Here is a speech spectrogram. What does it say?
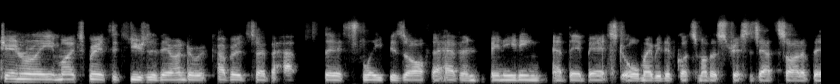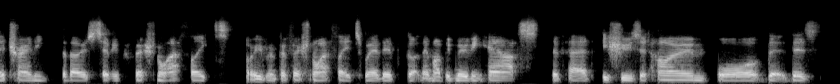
generally, in my experience, it's usually they're under recovered. So perhaps their sleep is off, they haven't been eating at their best, or maybe they've got some other stresses outside of their training for those semi professional athletes or even professional athletes where they've got, they might be moving house, they've had issues at home, or there's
